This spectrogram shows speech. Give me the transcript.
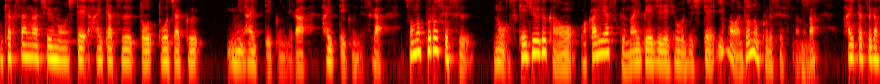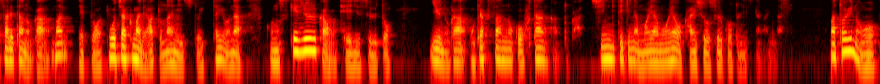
お客さんが注文して配達と到着に入っていくんでが、入っていくんですが、そのプロセスのスケジュール感を分かりやすくマイページで表示して、今はどのプロセスなのか、配達がされたのか、まあ、えっと、到着まであと何日といったような、このスケジュール感を提示するというのが、お客さんのこう負担感とか、心理的なモヤモヤを解消することにつながります。まあ、というのを、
